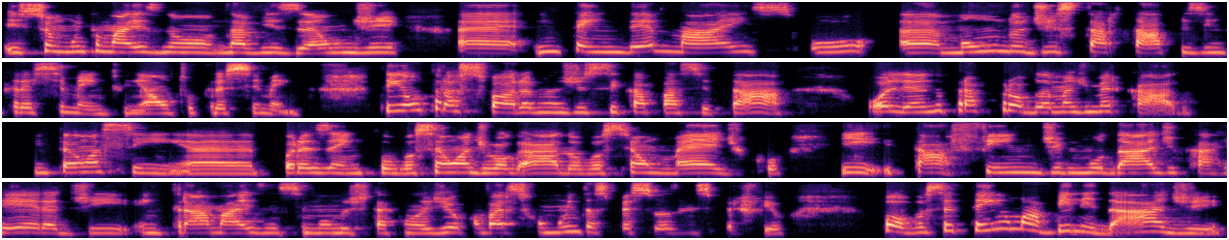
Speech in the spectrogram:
isso é muito mais no, na visão de uh, entender mais o uh, mundo de startups em crescimento, em alto crescimento. Tem outras formas de se capacitar olhando para problemas de mercado. Então, assim, é, por exemplo, você é um advogado, você é um médico e está afim de mudar de carreira, de entrar mais nesse mundo de tecnologia, eu converso com muitas pessoas nesse perfil. Pô, você tem uma habilidade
